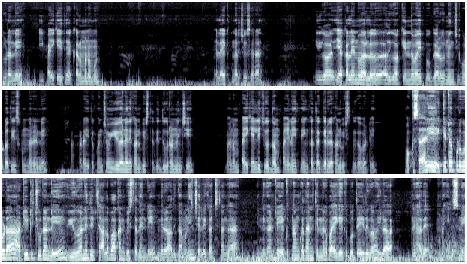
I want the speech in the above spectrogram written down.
చూడండి ఈ పైకి అయితే ఎక్కాలి మనము. ఎలా ఎక్కుతున్నారు చూసారా? ఇదిగో ఎక్కలేని వాళ్ళు అదిగో కింద వైపు గరువు నుంచి ఫోటో తీసుకుంటున్నారండి. అక్కడైతే కొంచెం వ్యూ అనేది కనిపిస్తుంది దూరం నుంచి. మనం పైకి వెళ్ళి చూద్దాం పైన అయితే ఇంకా దగ్గరగా కనిపిస్తుంది కాబట్టి. ఒకసారి ఎక్కేటప్పుడు కూడా అటు ఇటు చూడండి వ్యూ అనేది చాలా బాగా కనిపిస్తుంది అండి మీరు అది గమనించాలి ఖచ్చితంగా. ఎందుకంటే ఎక్కుతున్నాం కదా అని తిన్నగా పైకి ఎక్కిపోతే ఇదిగో ఇలా అదే మన హిల్స్ని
